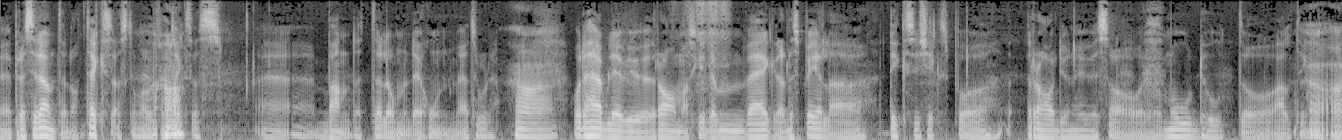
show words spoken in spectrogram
eh, presidenten då, Texas. De var väl från Jaha. Texas. Eh, bandet, eller om det är hon, men jag tror det. Ja. Och det här blev ju ramaskri. De vägrade spela Dixie Chicks på radion i USA och mordhot och allting. Ja,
